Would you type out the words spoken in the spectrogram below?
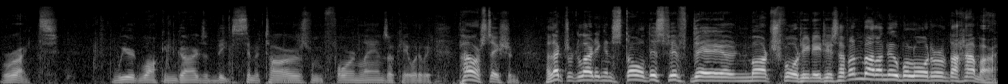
right. Weird walking guards with big scimitars from foreign lands. Okay, what do we... Power station. Electric lighting installed this fifth day in March 1487 by the noble order of the Hammer.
